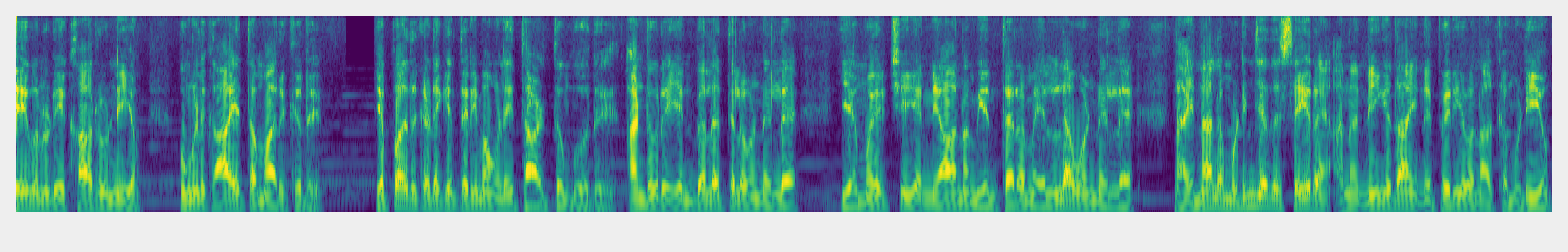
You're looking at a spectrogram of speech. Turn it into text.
தேவனுடைய காருண்யம் உங்களுக்கு ஆயத்தமாக இருக்குது. எப்போ அது கிடைக்கும் தெரியுமா? உங்களை தாழ்த்தும் போது அன்று என் பலத்தில் ஒன்றும் இல்லை. என் முயற்சி என் ஞானம் என் திறமை எல்லாம் ஒன்றும் இல்லை. நான் என்னால் முடிஞ்சதை செய்கிறேன் ஆனால் நீங்கள் தான் என்னை பெரியவனாக்க முடியும்.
